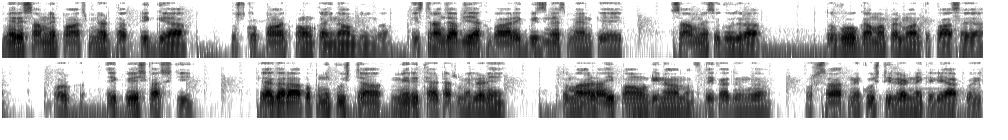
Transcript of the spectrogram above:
میرے سامنے پانچ منٹ تک ٹک گیا اس کو پانچ پاؤنڈ کا انعام دوں گا۔ اس طرح جب یہ اخبار ایک بزنس مین کے سامنے سے گزرا، تو وہ گاما پہلوان کے پاس آیا اور ایک پیشکش کی کہ اگر آپ اپنی کشتیاں میرے تھیٹر میں لڑیں، تو میں اڑھائی پاؤنڈ انعام ہفتے کا دوں گا اور ساتھ میں کشتی لڑنے کے لیے آپ کو ایک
